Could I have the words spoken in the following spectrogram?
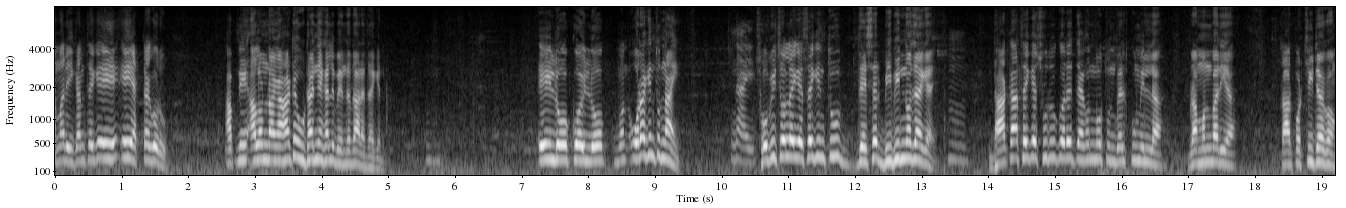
আমার এইখান থেকে এই একটা গরু। আপনি আলমডাঙ্গা হাটে উঠা নিয়ে খালি বেঁধে দাঁড়ায় থাকেন। এই লোক ওই লোক ওরা কিন্তু নাই। নাই। ছবি চলে গেছে কিন্তু দেশের বিভিন্ন জায়গায়। ঢাকা থেকে শুরু করে এখন নতুন বেল্ট কুমিল্লা ব্রাহ্মণবাড়িয়া তারপর চিটাগং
